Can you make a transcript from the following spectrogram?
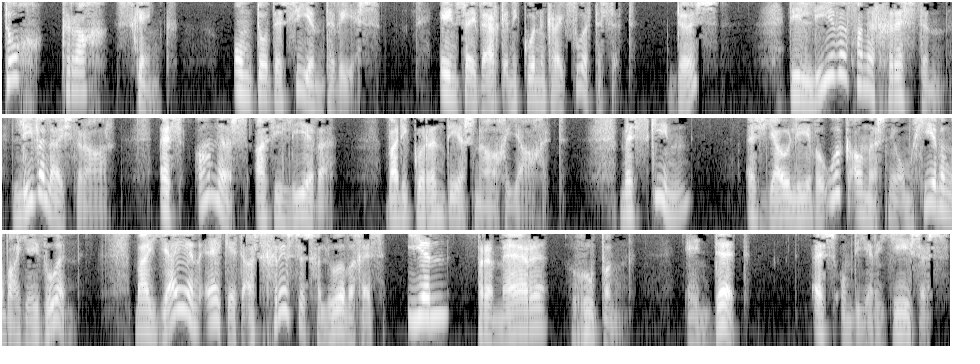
tog krag skenk om tot 'n seën te wees en sy werk in die koninkryk voort te sit. Dus die lewe van 'n Christen, liewe luisteraar, is anders as die lewe wat die Korintiërs nagejaag het. Miskien is jou lewe ook anders in die omgewing waar jy woon. Maar jy en ek het as Christus gelowiges een primêre roeping en dit is om die Here Jesus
